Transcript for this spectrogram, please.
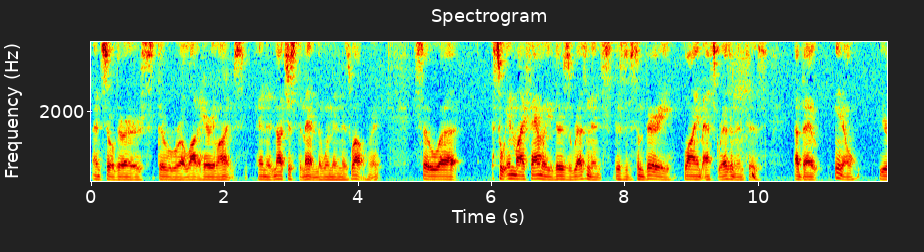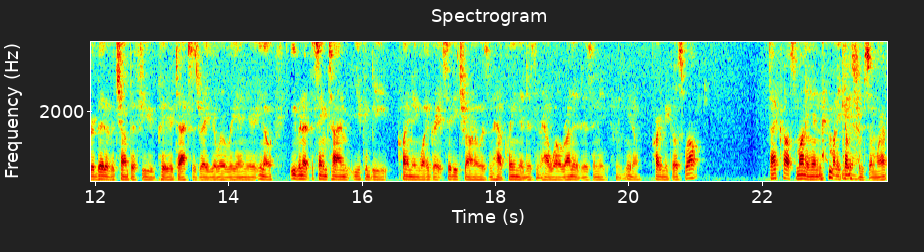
And so there's there were a lot of Harry Limes, and not just the men, the women as well, right? So uh, so in my family, there's a resonance. There's some very lime esque resonances about you know you're a bit of a chump if you pay your taxes regularly, and you're you know even at the same time you can be claiming what a great city Toronto is and how clean it is and how well run it is, and you, and, you know part of me goes well. That costs money, and that money comes Yeah. from somewhere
